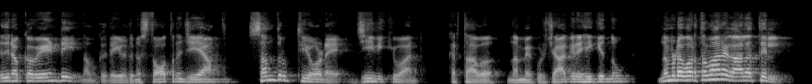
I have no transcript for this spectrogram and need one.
ഇതിനൊക്കെ വേണ്ടി നമുക്ക് ദൈവത്തിന് സ്തോത്രം ചെയ്യാം. സംതൃപ്തിയോടെ ജീവിക്കുവാൻ കർത്താവ് നമ്മെക്കുറിച്ച് ആഗ്രഹിക്കുന്നു. നമ്മുടെ വർത്തമാന കാലത്തിൽ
